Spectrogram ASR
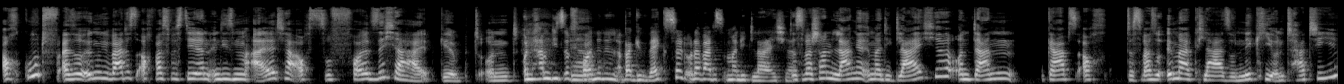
auch gut, also irgendwie war das auch was, was dir dann in diesem Alter auch so voll Sicherheit gibt. Und, und haben diese Freundinnen ja. aber gewechselt oder war das immer die gleiche? Das war schon lange immer die gleiche und dann gab's auch, das war so immer klar, so Niki und Tati.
